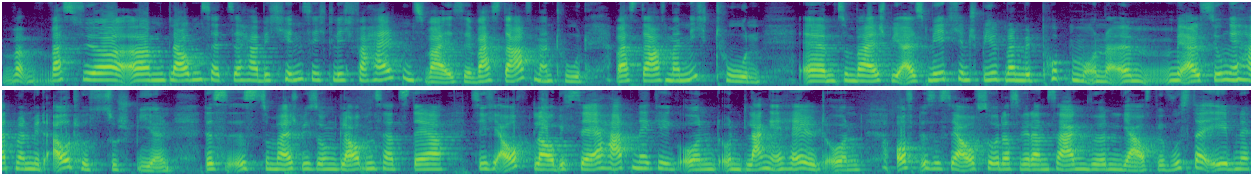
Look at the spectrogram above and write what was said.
was für ähm, Glaubenssätze habe ich hinsichtlich Verhaltensweise? Was darf man tun? Was darf man nicht tun? Ähm, zum Beispiel als Mädchen spielt man mit Puppen und ähm, als Junge hat man mit Autos zu spielen. Das ist zum Beispiel so ein Glaubenssatz, der sich auch, glaube ich, sehr hartnäckig und, und lange hält. Und oft ist es ja auch so, dass wir dann sagen würden, ja, auf bewusster Ebene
